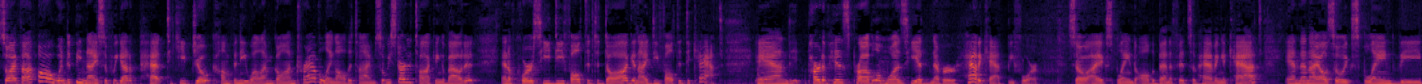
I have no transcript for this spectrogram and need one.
So I thought, oh, wouldn't it be nice if we got a pet to keep Joe company while I'm gone traveling all the time? So we started talking about it. And of course, he defaulted to dog and I defaulted to cat. And part of his problem was he had never had a cat before. So I explained all the benefits of having a cat. And then I also explained the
